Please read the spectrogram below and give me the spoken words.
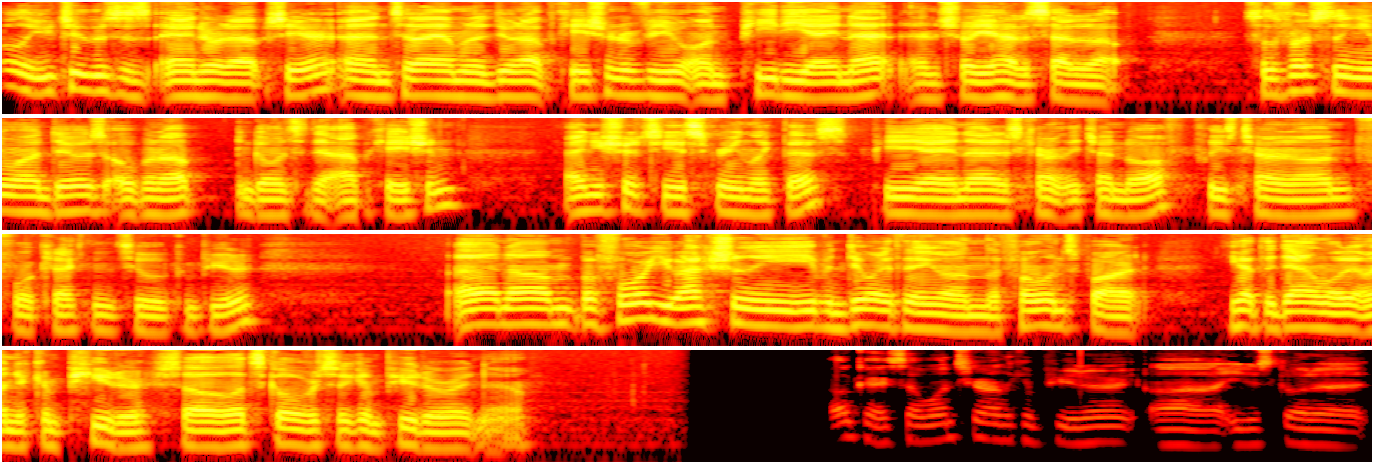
Hello YouTube, this is Android Apps here, and today I'm going to do an application review on PDANet and show you how to set it up. So the first thing you want to do is open up and go into the application, and you should see a screen like this. PDANet is currently turned off. Please turn it on before connecting to a computer. And um, before you actually even do anything on the phone's part, you have to download it on your computer. So let's go over to the computer right now. So once you're on the computer, uh, you just go to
